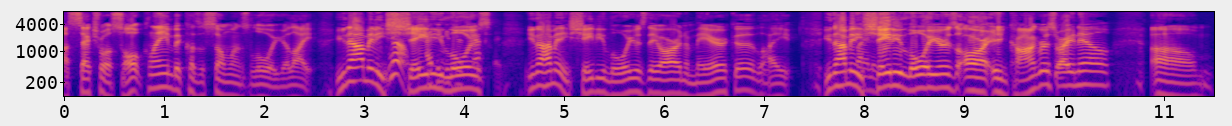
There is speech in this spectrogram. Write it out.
a sexual assault claim because of someone's lawyer. Like, you know how many No, shady lawyers, you know how many shady lawyers there are in America? Like, you know how many shady lawyers are in Congress right now? Um,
